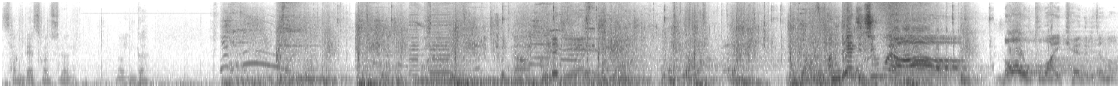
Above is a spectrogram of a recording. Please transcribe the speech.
상대 선수는 너인가? 안 되지 안 되지 친구야 너 오토바이 개 느리잖아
